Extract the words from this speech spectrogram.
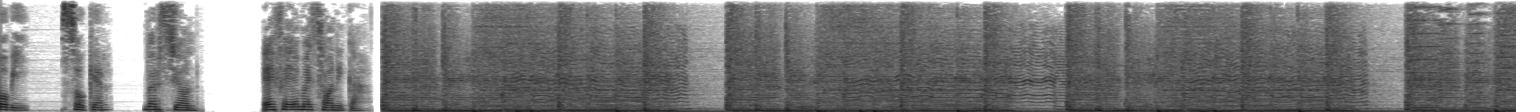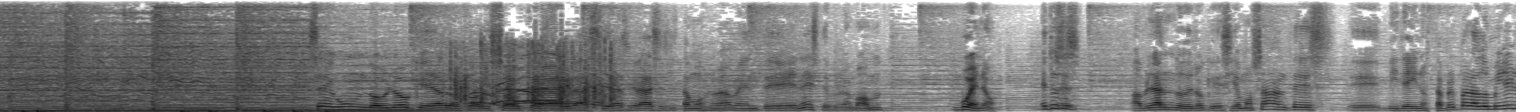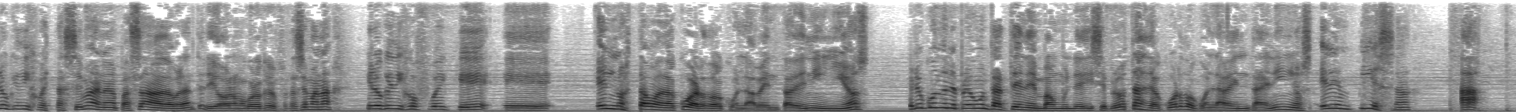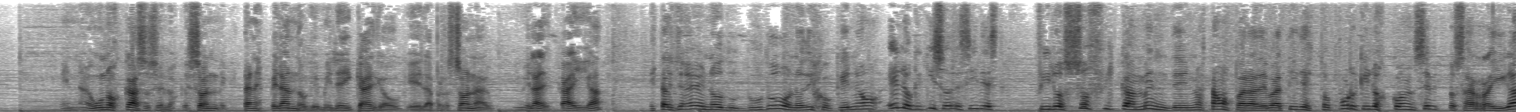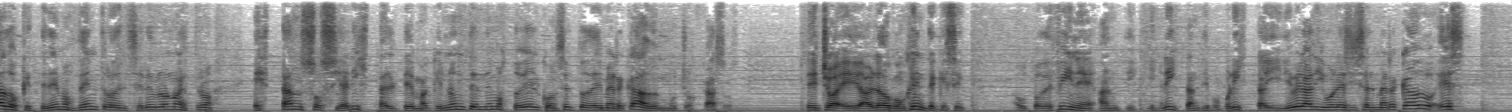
Hobby. Soccer. Versión. FM Sónica. Segundo bloque de Hobby Soccer. Gracias, gracias. Estamos nuevamente en este programa. Bueno, entonces, hablando de lo que decíamos antes, eh, Milei no está preparado. Milei lo que dijo esta semana pasada o la anterior, no me acuerdo qué fue esta semana, que lo que dijo fue que eh, él no estaba de acuerdo con la venta de niños. Pero cuando le pregunta a Tenenbaum y le dice, ¿pero estás de acuerdo con la venta de niños? Él empieza a en algunos casos en los que son están esperando que Milei caiga o que la persona liberal caiga, está diciendo, eh, no du- dudó, no dijo que no. Él lo que quiso decir es, filosóficamente no estamos para debatir esto porque los conceptos arraigados que tenemos dentro del cerebro nuestro es tan socialista el tema que no entendemos todavía el concepto de mercado en muchos casos. De hecho, he hablado con gente que se autodefine antikirchnerista, antipopulista y liberal y vos le decís el mercado es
